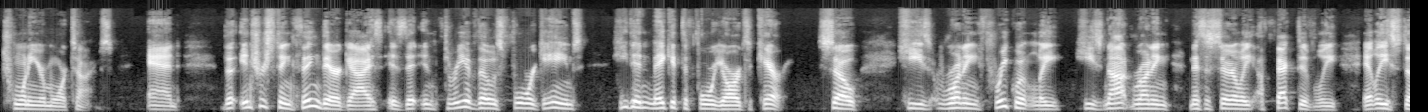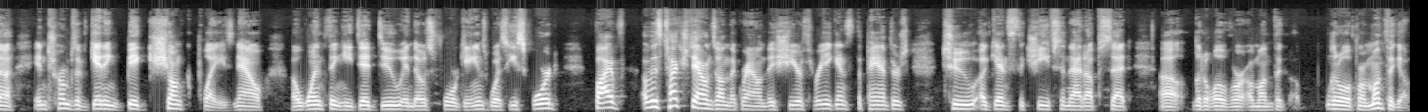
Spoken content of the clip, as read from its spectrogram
20 or more times. And the interesting thing there, guys, is that in three of those four games, he didn't make it to four yards of carry. So he's running frequently. He's not running necessarily effectively, at least uh, in terms of getting big chunk plays. Now, uh, one thing he did do in those four games was he scored five of his touchdowns on the ground this year three against the Panthers, two against the Chiefs in that upset a uh, little over a month ago. Little over a month ago.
